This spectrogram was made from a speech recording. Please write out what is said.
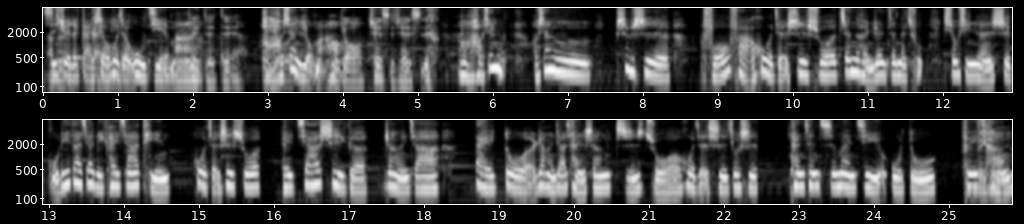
直觉的感受或者误解吗？对对对，好，好像有嘛哈，有，确实确实，哦，好像好像是不是佛法或者是说真的很认真的出修行人士鼓励大家离开家庭，或者是说，哎，家是一个让人家怠惰，让人家产生执着，或者是就是。贪嗔痴慢忌五毒非常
